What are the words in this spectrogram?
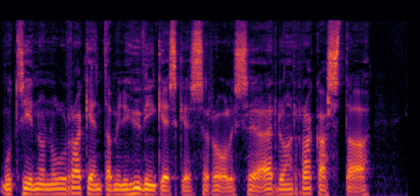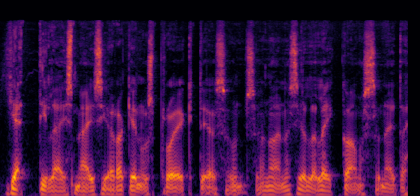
mutta siinä on ollut rakentaminen hyvin keskeisessä roolissa ja Erdogan rakastaa jättiläismäisiä rakennusprojekteja. Se on, se on aina siellä leikkaamassa näitä,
